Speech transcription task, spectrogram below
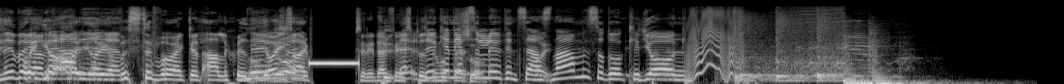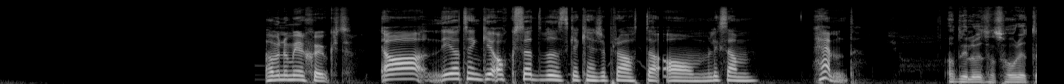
Nu börjar jag bli arg igen. Buster får verkligen all skit. Jag är så arg så det är därför jag Du kan absolut inte säga hans namn så då klipper Jag- vi. Har vi något mer sjukt? Ja, jag tänker också att vi ska kanske prata om liksom hämnd. ja, det är Lovisas favorit.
